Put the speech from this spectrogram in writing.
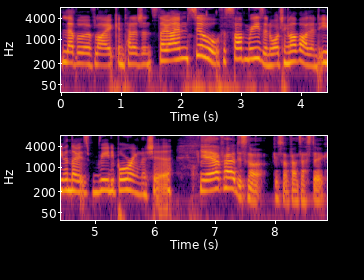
level of like intelligence. Though I am still for some reason watching Love Island, even though it's really boring this year. Yeah, I've heard it's not it's not fantastic.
